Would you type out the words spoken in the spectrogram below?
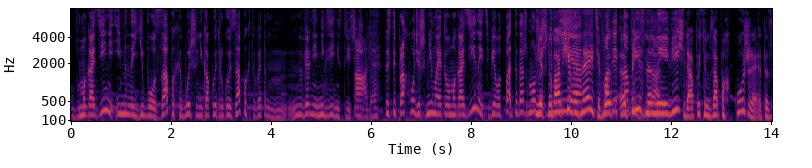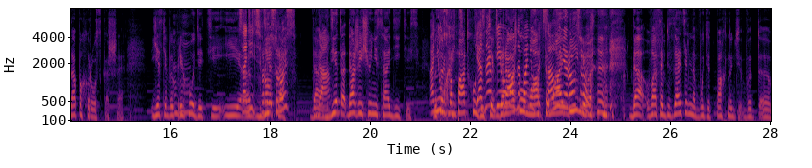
в магазине именно его запах, и больше никакой другой запах ты в этом, ну, вернее, нигде не встретишь. А, да. То есть ты проходишь мимо этого магазина, и тебе вот... Ты даже можешь Нет, ну вообще, вы не- знаете, вот э, на признанные вещи, допустим, запах кожи – это запах роскоши. Если вы Мгм. приходите и Садитесь в Rolls-Royce. Да, Да. где-то даже еще не садитесь. А Вы только нюхать? подходите Я знаю, к где можно дорогому автомобилю. Да, у вас обязательно будет пахнуть, вот э,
